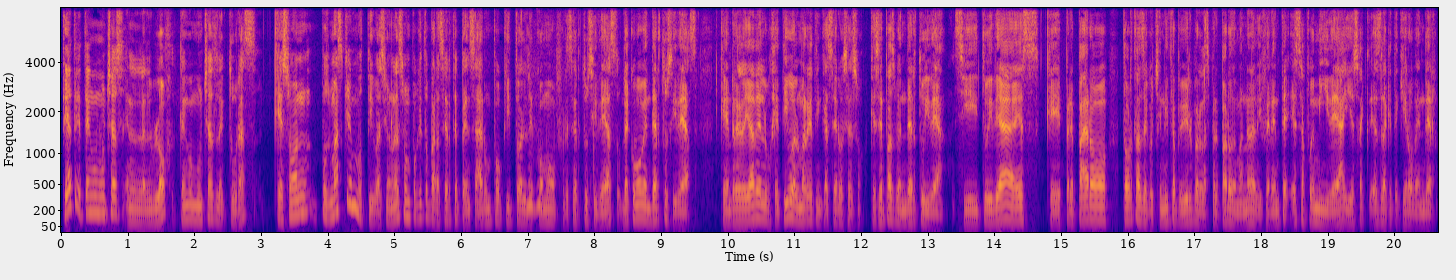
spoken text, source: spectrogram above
Fíjate que tengo muchas, en el blog tengo muchas lecturas que son, pues más que motivacionales, un poquito para hacerte pensar un poquito el de cómo ofrecer tus ideas, de cómo vender tus ideas. Que en realidad el objetivo del marketing casero es eso, que sepas vender tu idea. Si tu idea es que preparo tortas de cochinita pibil, pero las preparo de manera diferente, esa fue mi idea y esa es la que te quiero vender.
